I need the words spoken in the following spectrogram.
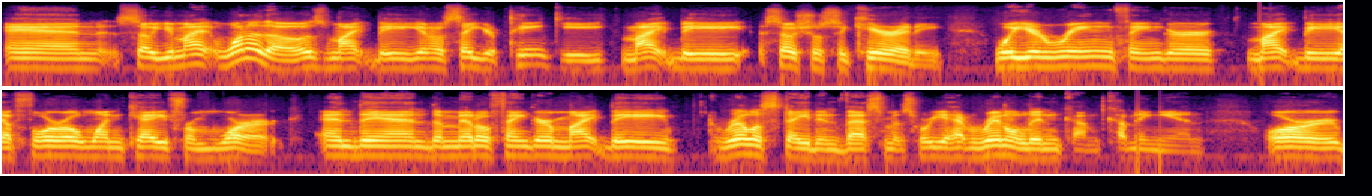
And so you might, one of those might be, you know, say your pinky might be Social Security. Well, your ring finger might be a 401k from work. And then the middle finger might be real estate investments where you have rental income coming in or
